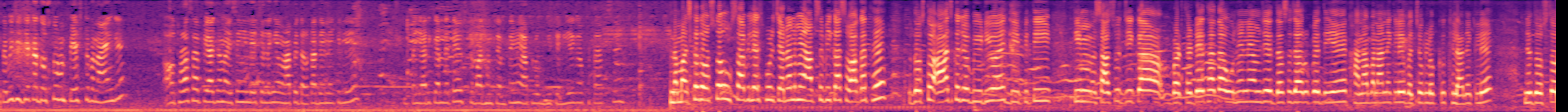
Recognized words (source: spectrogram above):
सभी चीज़ें का दोस्तों हम पेस्ट बनाएँगे। और थोड़ा सा प्याज हम ऐसे ही ले चलेंगे वहाँ पे तड़का देने के लिए। तो तैयारी कर लेते हैं, उसके बाद हम चलते हैं। आप लोग भी चलिएगा फटाक से। नमस्ते दोस्तों, उषा विलेजपुर चैनल में आप सभी का स्वागत है। तो दोस्तों, आज का जो वीडियो है, दीपिति की सासू जी का बर्थडे था था उन्होंने मुझे दस हज़ार रुपये दिए हैं खाना बनाने के लिए, बच्चों को लोग को खिलाने के लिए। जो दोस्तों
